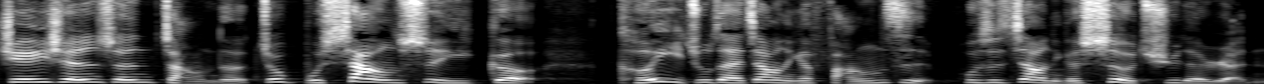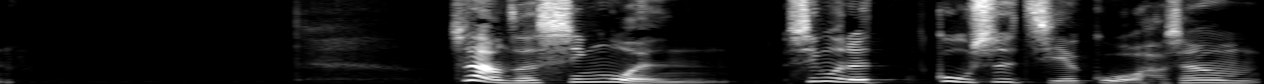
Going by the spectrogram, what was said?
J 先生长得就不像是一个可以住在这样的一个房子或是这样的一个社区的人。这两则新闻新闻的故事结果好像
